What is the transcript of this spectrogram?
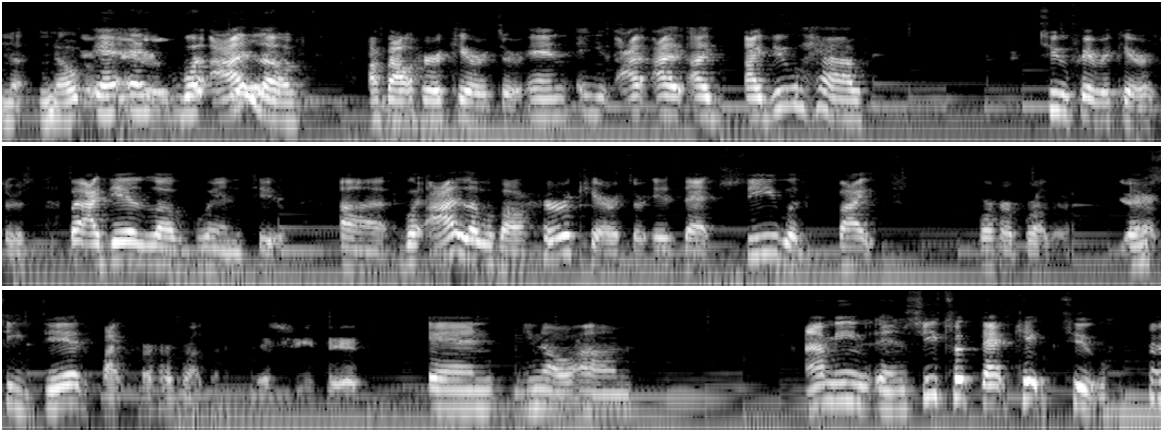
No, nope. No, And, and what I loved about her character, and, and I, I, I, I do have two favorite characters, but I did love Gwen too. Uh, what I love about her character is that she would fight for her brother, Yes, and she did fight for her brother. yes, she did. And you know, um, I mean, and she took that kick too.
